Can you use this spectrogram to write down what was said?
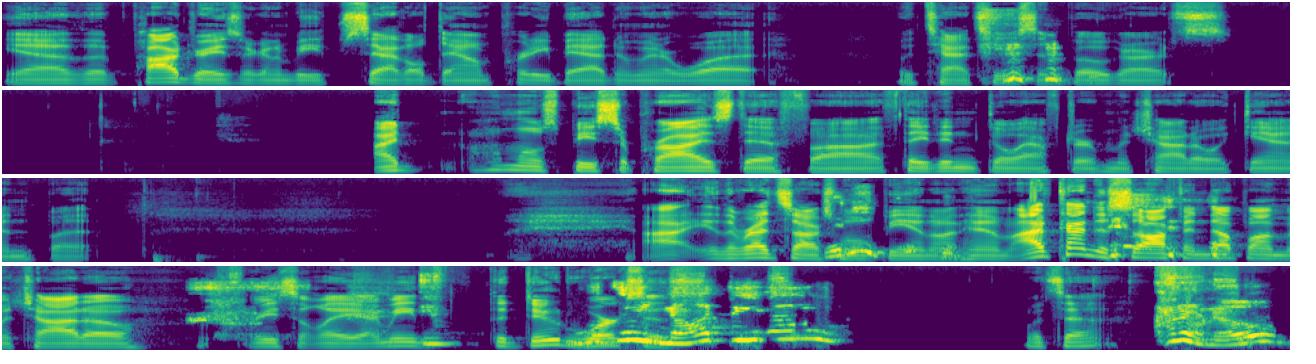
Yeah, the Padres are going to be settled down pretty bad no matter what with Tatis and Bogaerts. I'd almost be surprised if uh, if they didn't go after Machado again, but I, the Red Sox won't be in on him. I've kind of softened up on Machado recently. I mean, the dude works. Would they not be though? What's that? I don't know.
